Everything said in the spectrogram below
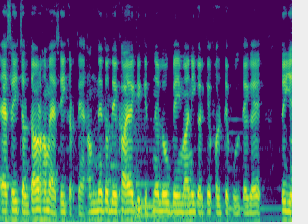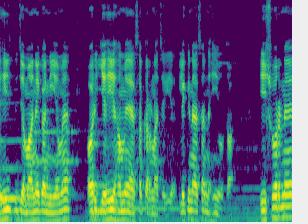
ऐसे ही चलता है और हम ऐसे ही करते हैं। हमने तो देखा है कि कितने लोग बेईमानी करके फलते फूलते गए तो यही ज़माने का नियम है और यही हमें ऐसा करना चाहिए, लेकिन ऐसा नहीं होता। ईश्वर ने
